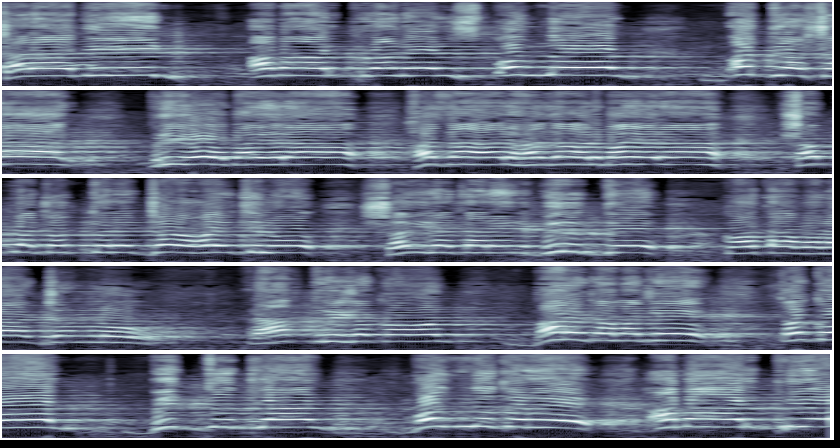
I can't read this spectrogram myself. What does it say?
সারাদিন আমার প্রাণের স্পন্দন মাদ্রাসার প্রিয় ভাইয়েরা, হাজার হাজার ভাইয়েরা, শাপলা চত্বরে জড়ো হয়েছিল স্বৈরাচারের বিরুদ্ধে কথা বলার জন্য। রাত্রি যখন বারোটা বাজে, তখন বিদ্যুৎ লাইন বন্ধ করে আমার প্রিয়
